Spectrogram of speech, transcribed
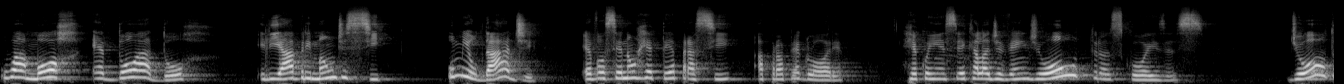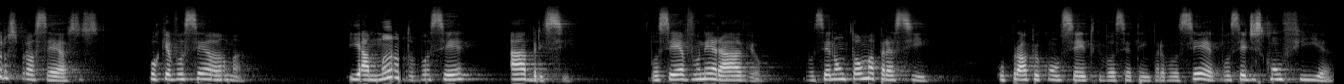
o amor é doador. Ele abre mão de si. Humildade é você não reter para si a própria glória. Reconhecer que ela advém de outras coisas, de outros processos, porque você ama. E amando, você abre-se. Você é vulnerável. Você não toma para si o próprio conceito que você tem para você, você desconfia.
